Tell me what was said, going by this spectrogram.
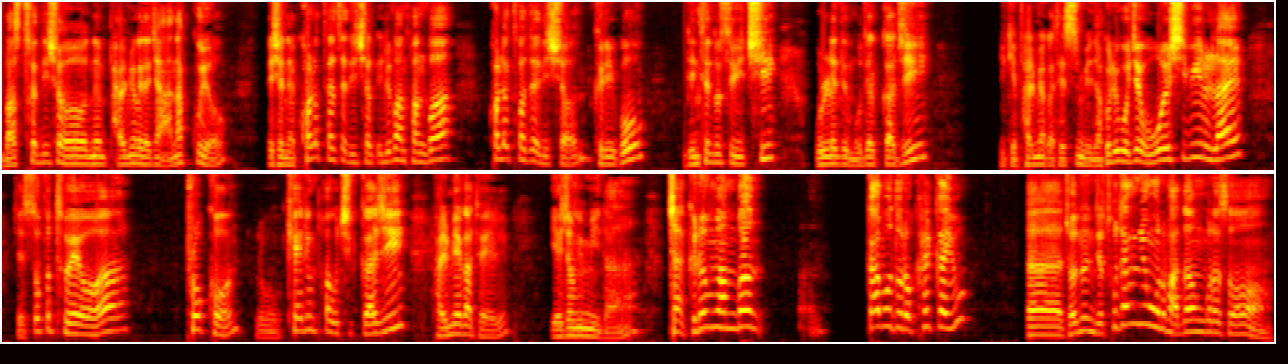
마스터 에디션은 발매가 되지 않았고요. 대신에 컬렉터즈 에디션 일반판과 컬렉터즈 에디션 그리고 닌텐도 스위치 올레드 모델까지 이렇게 발매가 됐습니다. 그리고 이제 5월 12일 날 소프트웨어와 프로콘 그리고 캐링 파우치까지 발매가 될 예정입니다. 자, 그럼 한번 까보도록 할까요? 자, 저는 이제 소장용으로 받아온 거라서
